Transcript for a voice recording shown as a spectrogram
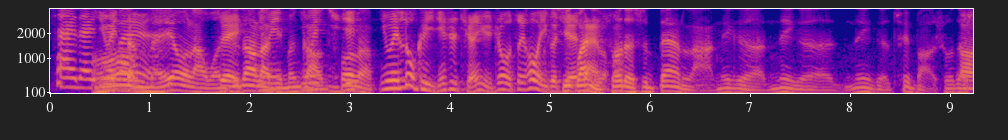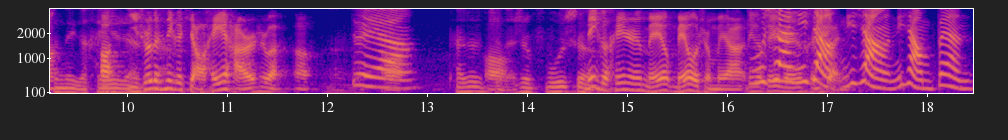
下一代接因为哦班人。没有了，我，知道了，因为你们搞错了。因为 Luke 已经是全宇宙最后一个西瓜，接待了嘛。你说的是 Ben 啦，那个、那个、那个翠宝说的啊是那个黑啊，人、你说的是那个，小黑孩儿是吧？啊，对呀、他是指哦的是肤色。那个黑人没有没有什么呀，不是啊，你想，你想，你想，Ben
